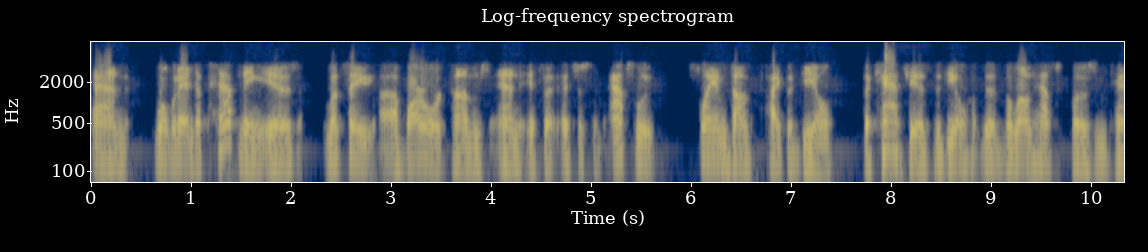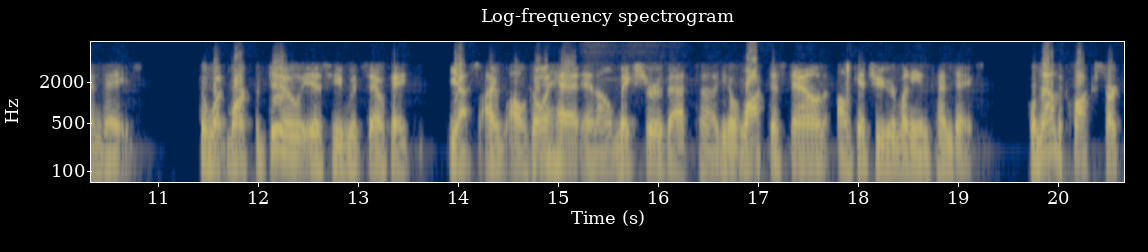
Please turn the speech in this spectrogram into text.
And what would end up happening is, let's say a borrower comes and it's a it's just an absolute slam dunk type of deal the catch is the deal, the, the loan has to close in 10 days. So what Mark would do is he would say, okay, yes, I, will go ahead and I'll make sure that, uh, you know, lock this down. I'll get you your money in 10 days. Well, now the clock starts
